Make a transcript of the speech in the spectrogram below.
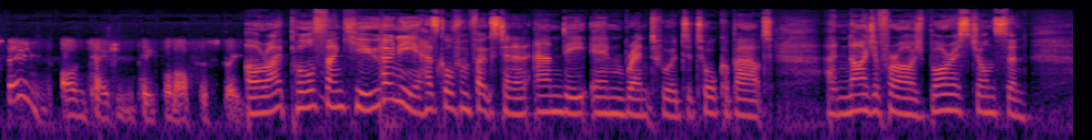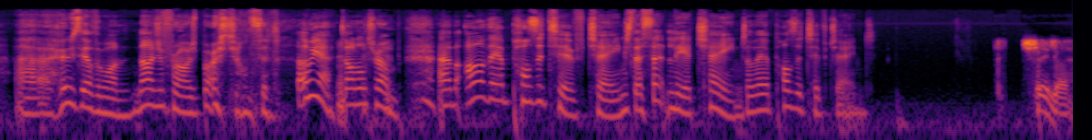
spend on taking people off the street. All right, Paul, thank you. Tony has called from Folkestone and Andy in Brentwood to talk about uh, Nigel Farage, Boris Johnson. Uh, who's the other one? Nigel Farage, Boris Johnson. Oh, yeah, Donald Trump. Um, are they a positive change? They're certainly a change. Are they a positive change? Shelagh,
